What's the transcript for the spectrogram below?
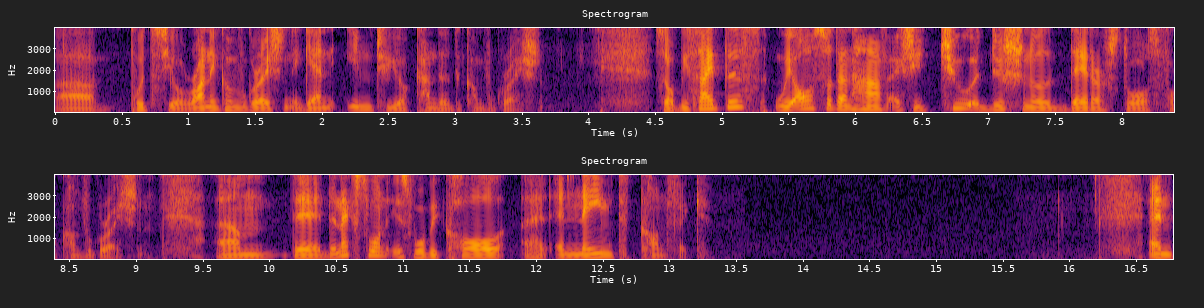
uh, puts your running configuration again into your candidate configuration. So beside this, we also then have actually two additional data stores for configuration. Um, the, the next one is what we call a, a named config. And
